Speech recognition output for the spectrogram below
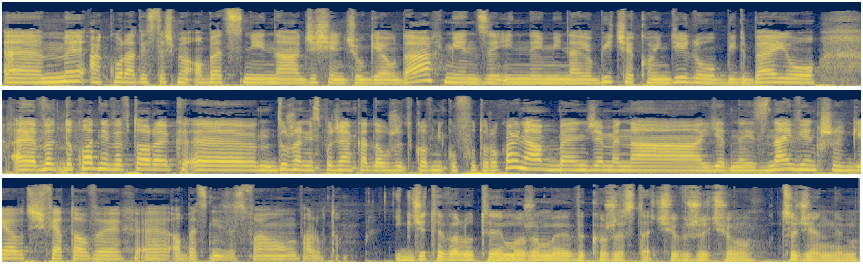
E, my akurat jesteśmy obecni na 10 giełdach, między innymi na Jobicie, CoinDealu, BitBayu. E, dokładnie we wtorek duża niespodzianka dla użytkowników futurocoina. Będziemy na jednej z największych giełd światowych obecni ze swoją walutą. I gdzie te waluty możemy wykorzystać w życiu codziennym?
